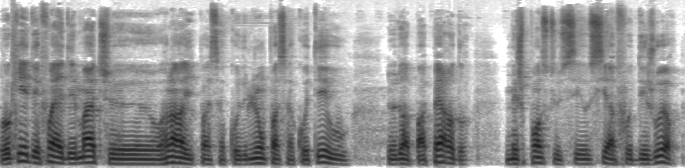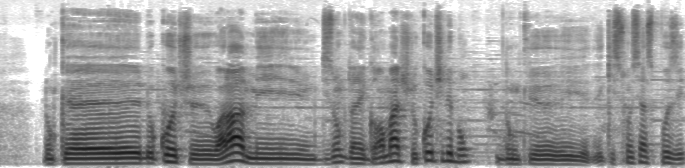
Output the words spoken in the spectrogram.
Ok, des fois il y a des matchs, euh, voilà, ils passent à côté, Lyon passe à côté ou ne doit pas perdre, mais je pense que c'est aussi à faute des joueurs. Donc euh, le coach, euh, voilà, mais disons que dans les grands matchs, le coach il est bon. Donc il y a des questions aussi à se poser.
